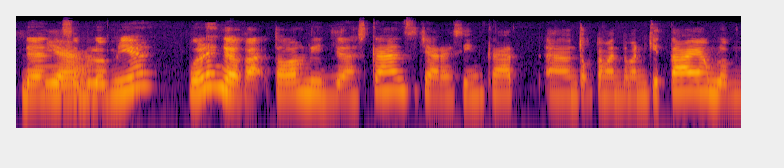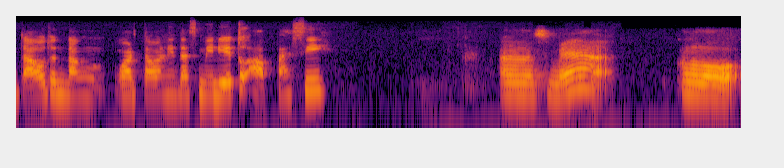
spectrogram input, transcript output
Dan Iya. sebelumnya, boleh nggak, Kak, tolong dijelaskan secara singkat eh, untuk teman-teman kita yang belum tahu tentang wartawan lintas media itu apa sih? Uh, sebenarnya kalau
